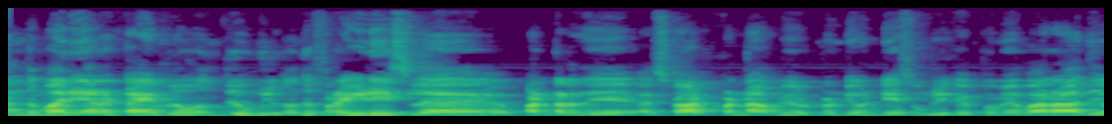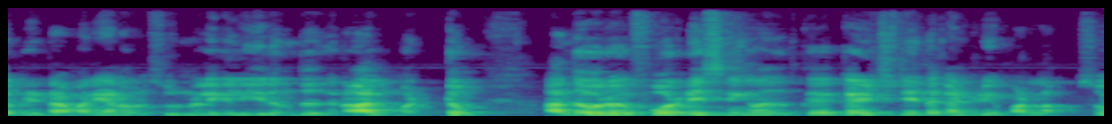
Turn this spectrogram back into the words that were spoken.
அந்த மாதிரியான டைமில் வந்து உங்களுக்கு வந்து ஃப்ரைடேஸில் பண்ணுறது ஸ்டார்ட் பண்ணால் அப்படி ஒரு டுவெண்ட்டி ஒன் டேஸ் உங்களுக்கு எப்பவுமே வராது அப்படின்ற மாதிரியான ஒரு சூழ்நிலைகள் இருந்ததுனால் மட்டும் அந்த ஒரு ஃபோர் டேஸ் நீங்கள் வந்து க- கழிச்சுட்டு இதை கண்டினியூ பண்ணலாம். ஸோ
